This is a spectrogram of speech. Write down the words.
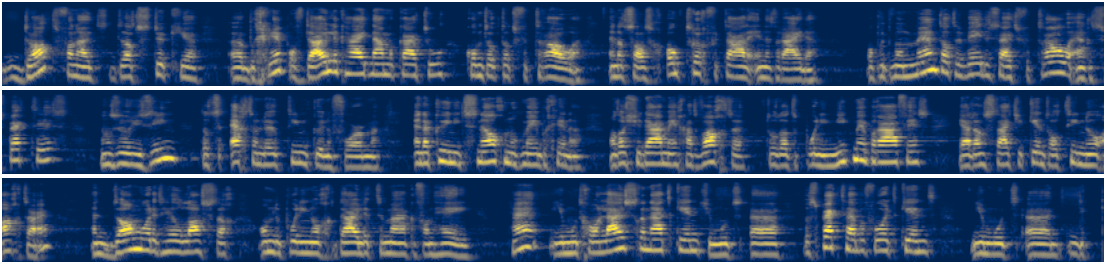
dat, vanuit dat stukje eh, begrip of duidelijkheid naar elkaar toe, komt ook dat vertrouwen. En dat zal zich ook terugvertalen in het rijden. Op het moment dat er wederzijds vertrouwen en respect is, dan zul je zien dat ze echt een leuk team kunnen vormen. En daar kun je niet snel genoeg mee beginnen. Want als je daarmee gaat wachten totdat de pony niet meer braaf is, ja, dan staat je kind al 10-0 achter. En dan wordt het heel lastig om de pony nog duidelijk te maken van hé, hey, je moet gewoon luisteren naar het kind, je moet eh, respect hebben voor het kind, je moet eh,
